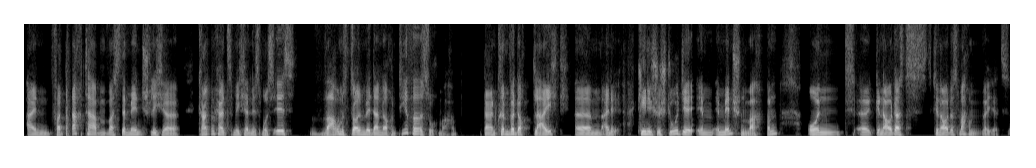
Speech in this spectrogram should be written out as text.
einen Verdacht haben, was der menschliche Krankheitsmechanismus ist, warum sollen wir dann noch einen Tierversuch machen? Dann können wir doch gleich ähm, eine klinische Studie im, im Menschen machen. Und äh, genau das genau das machen wir jetzt.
